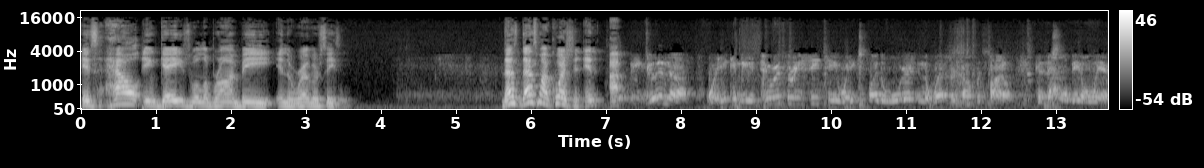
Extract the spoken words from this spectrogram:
It's how engaged will LeBron be in the regular season? That's that's my question. And I He'll be good enough where he can be a two or three seed team where he can play the Warriors in the Western Conference Finals because that will be a win.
